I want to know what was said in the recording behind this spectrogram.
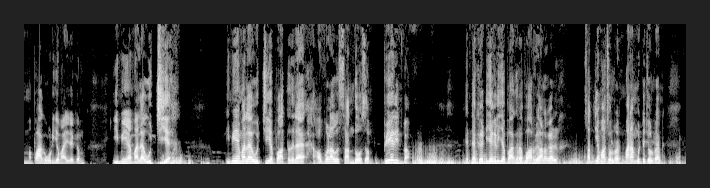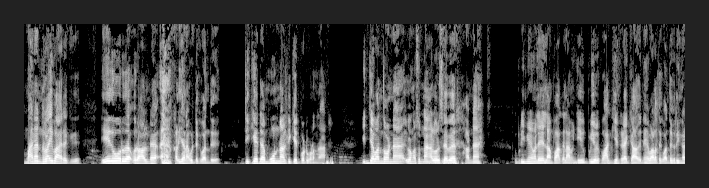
நம்ம பார்க்கக்கூடிய மாதிரி இருக்கும். இமயமலை உச்சியை. இமயமலை உச்சியை பார்த்ததுல அவ்வளவு சந்தோஷம் பேரின்பம். என்ற கேட்டிய கிளிய பார்க்குற பார்வையாளர்கள் சத்தியமாக சொல்கிறேன் மனம் விட்டு சொல்கிறேன் மன நிறைவாக இருக்குது ஏதோ ஒரு ஒரு ஆள் கல்யாண வீட்டுக்கு வந்து டிக்கெட்டை மூணு நாள் டிக்கெட் போட்டு கொண்டு வந்தான். இங்கே வந்த இவங்க சொன்னாங்க ஒரு சில பேர் அண்ணன் இப்படி இமயமலையெல்லாம் பார்க்கலாம். இங்கே இப்படி ஒரு பாக்கியம் கிடைக்காது. நேபாளத்துக்கு வந்துக்கிறீங்க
